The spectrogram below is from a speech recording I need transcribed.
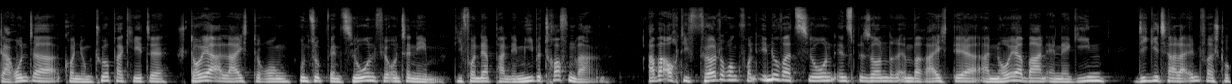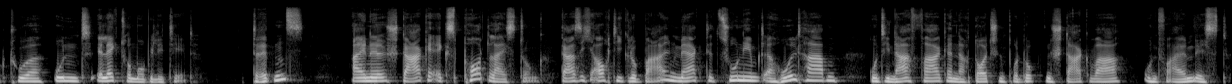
darunter Konjunkturpakete, Steuererleichterungen und Subventionen für Unternehmen, die von der Pandemie betroffen waren. Aber auch die Förderung von Innovationen, insbesondere im Bereich der erneuerbaren Energien, digitaler Infrastruktur und Elektromobilität. Drittens, eine starke Exportleistung, da sich auch die globalen Märkte zunehmend erholt haben und die Nachfrage nach deutschen Produkten stark war und vor allem ist.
